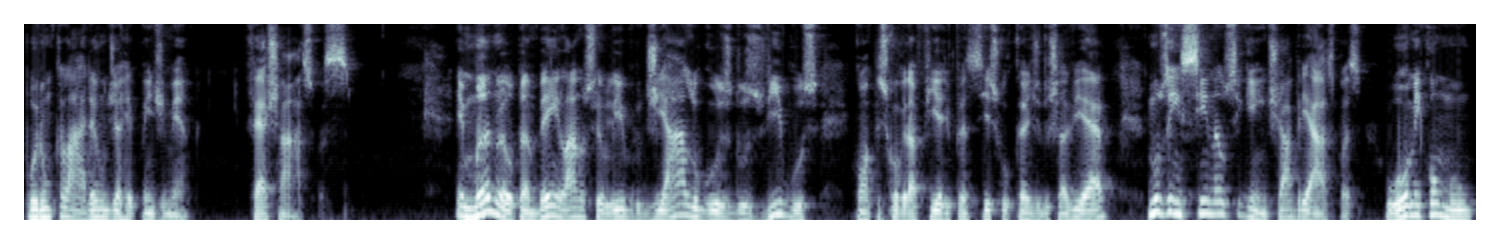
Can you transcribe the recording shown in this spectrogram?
por um clarão de arrependimento. Fecha aspas. Emmanuel também, lá no seu livro Diálogos dos Vivos, com a psicografia de Francisco Cândido Xavier, nos ensina o seguinte, abre aspas, o homem comum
